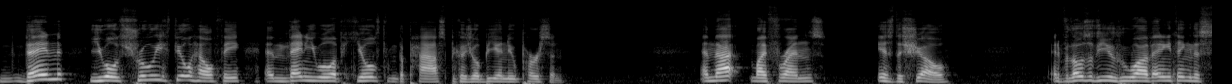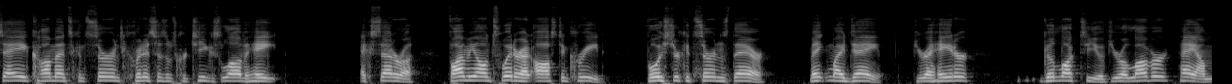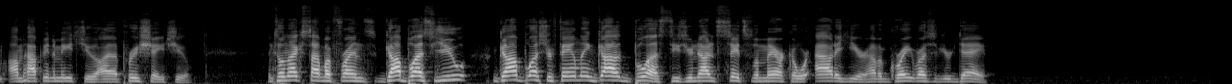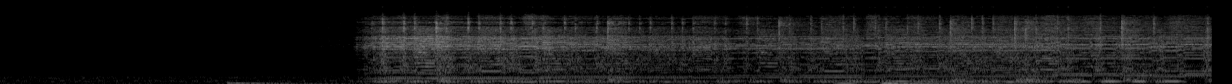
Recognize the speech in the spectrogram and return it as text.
Then you will truly feel healthy, and then you will have healed from the past because you'll be a new person. And that, my friends, is the show. And for those of you who have anything to say, comments, concerns, criticisms, critiques, love, hate, etc., find me on Twitter at Austin Creed. Voice your concerns there. Make my day. If you're a hater, good luck to you. If you're a lover, hey, I'm, I'm happy to meet you. I appreciate you. Until next time, my friends, God bless you, God bless your family, and God bless these United States of America. We're out of here. Have a great rest of your day.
